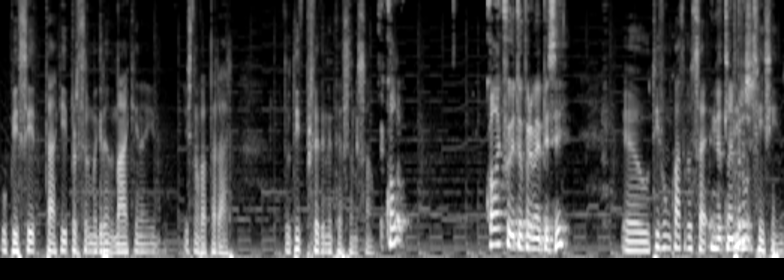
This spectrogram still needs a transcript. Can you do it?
o PC está aqui para ser uma grande máquina e isto não vai parar. Eu tive perfeitamente essa noção. Qual, qual é que foi o teu primeiro PC? Eu tive um 486. Ainda te lembras? Tive, sim, sim.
